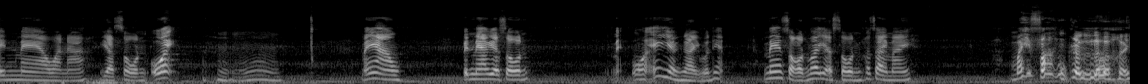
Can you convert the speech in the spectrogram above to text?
เป็นแมวอะนะ อย่าสนโอ๊ยไม่เอา เป็นแมวอย่าสนแม่ว่าเอ๊ยยังไงวะเนี่ย แม่สอนว่าอย่าสนเข้าใจไหม ไม่ฟังกันเลย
